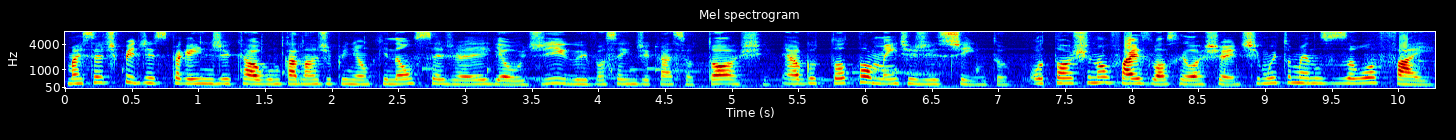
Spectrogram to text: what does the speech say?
Mas se eu te pedisse para indicar algum canal de opinião que não seja ele, eu digo, e você indicasse o Toshi, é algo totalmente distinto. O Toshi não faz voz relaxante, muito menos usa lo-fi.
